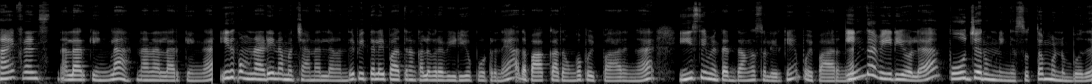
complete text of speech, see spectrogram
ஹாய் ஃப்ரெண்ட்ஸ் நல்லா இருக்கீங்களா நான் நல்லா இருக்கேங்க இதுக்கு முன்னாடி நம்ம சேனலில் வந்து பித்தளை பாத்திரம் கழுவுற வீடியோ போட்டிருந்தேன். அதை பார்க்காதவங்க போய் பாருங்கள் ஈஸி மெத்தட் தாங்க சொல்லியிருக்கேன். போய் பாருங்கள் இந்த வீடியோவில் பூஜை ரூம் நீங்கள் சுத்தம் பண்ணும்போது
